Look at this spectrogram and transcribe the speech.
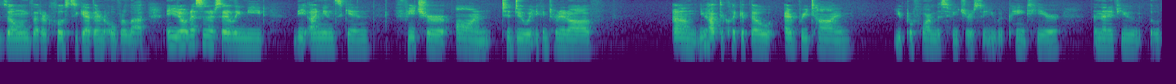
zones that are close together and overlap. And you don't necessarily need the onion skin feature on to do it. You can turn it off. Um, you have to click it though every time you perform this feature. So you would paint here, and then if you you'll,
